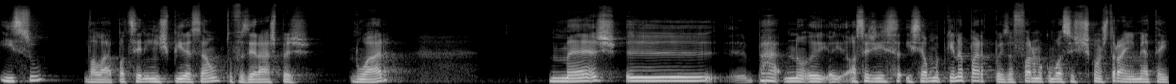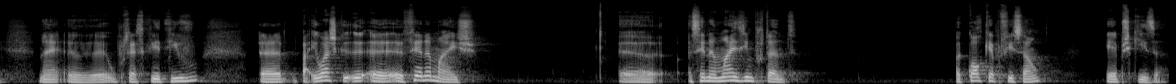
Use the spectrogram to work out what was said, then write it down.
Isso, vá lá, pode ser inspiração, estou a fazer aspas no ar, mas uh, pá, não, eh, ou seja, isso, isso, é uma pequena parte. Depois, a forma como vocês desconstroem e metem é? uh, o processo criativo, uh, pá, eu acho que a cena mais a cena mais importante para qualquer profissão é a pesquisa.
